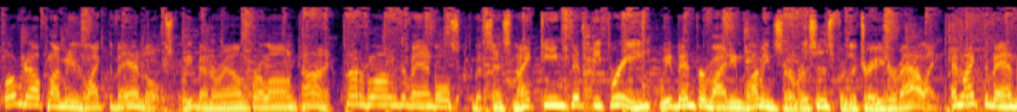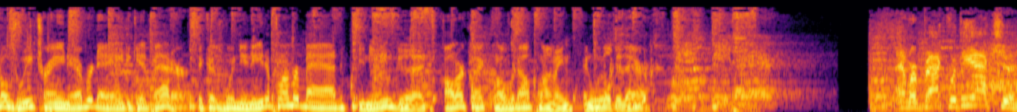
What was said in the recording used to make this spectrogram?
Cloverdale Plumbing is like the Vandals. We've been around for a long time. Not as long as the Vandals, but since 1953, we've been providing plumbing services for the Treasure Valley. And like the Vandals, we train every day to get better because when you need a plumber bad, you need him good. Call or click Cloverdale Plumbing and we'll be there. And we're back with the action.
